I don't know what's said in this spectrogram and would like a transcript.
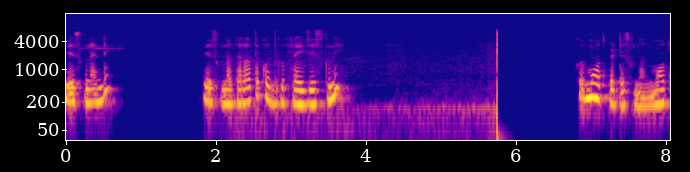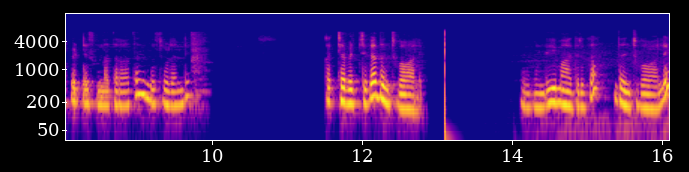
వేసుకునండి. వేసుకున్న తర్వాత కొద్దిగా ఫ్రై చేసుకుని కొద్ది మూత పెట్టేసుకున్నాను. మూత పెట్టేసుకున్న తర్వాత ఇదిగో చూడండి కచ్చబెచ్చగా దంచుకోవాలి. ఇదిగోండి ఈ మాదిరిగా దంచుకోవాలి.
